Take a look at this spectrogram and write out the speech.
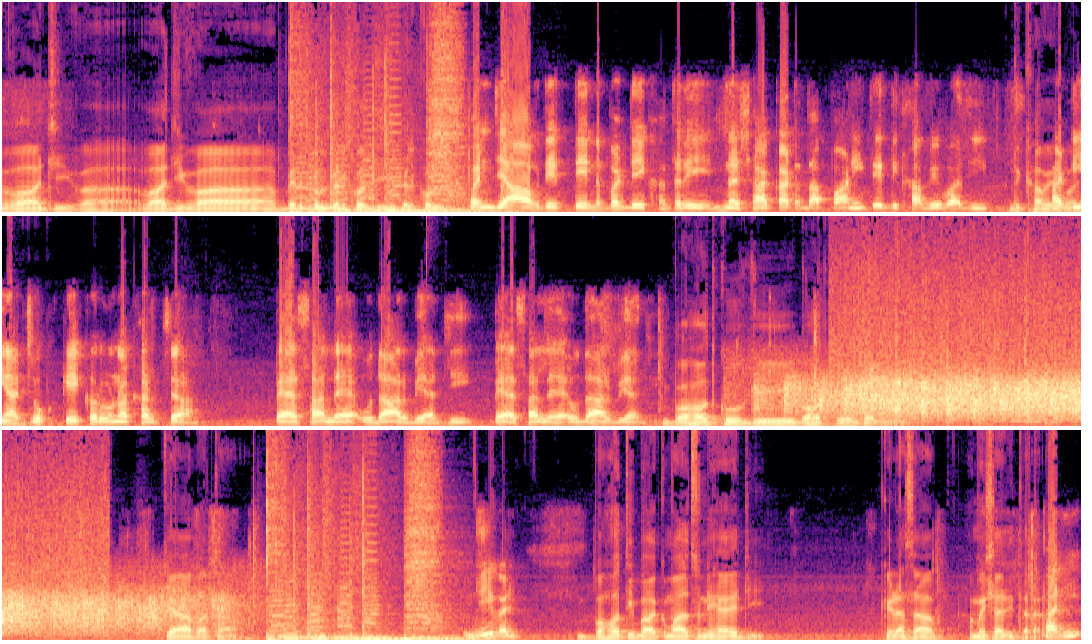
ਵਾਹ ਜੀ ਵਾਹ ਵਾਹ ਜੀ ਵਾਹ। ਬਿਲਕੁਲ ਬਿਲਕੁਲ ਜੀ ਬਿਲਕੁਲ। ਪੰਜਾਬ ਦੇ ਤਿੰਨ ਵੱਡੇ ਖਤਰੇ ਨਸ਼ਾ ਘਟਦਾ ਪਾਣੀ ਤੇ ਦਿਖਾਵੇ ਬਾਜੀ। ਦਿਖਾਵੇ ਬਾਜੀ। ਚੁੱਕ ਕੇ ਕਰੋ ਨਾ ਖਰਚਾ। ਪੈਸਾ ਲੈ ਉਧਾਰ ਵਿਆਜੀ ਪੈਸਾ ਲੈ ਉਧਾਰ ਵਿਆਜੀ ਬਹੁਤ ਖੂਬ ਜੀ ਬਹੁਤ ਖੂਬ ਜੀ। ਕੀ ਬਤਾ। ਜੀ ਭਾਜੀ ਬਹੁਤ ਹੀ ਬਾਕਮਾਲ ਸੁਨੇਹਾ ਹੈ ਜੀ ਕਿਹੜਾ ਸਾਹਿਬ ਹਮੇਸ਼ਾ ਦੀ ਤਰ੍ਹਾਂ। ਭਾਜੀ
